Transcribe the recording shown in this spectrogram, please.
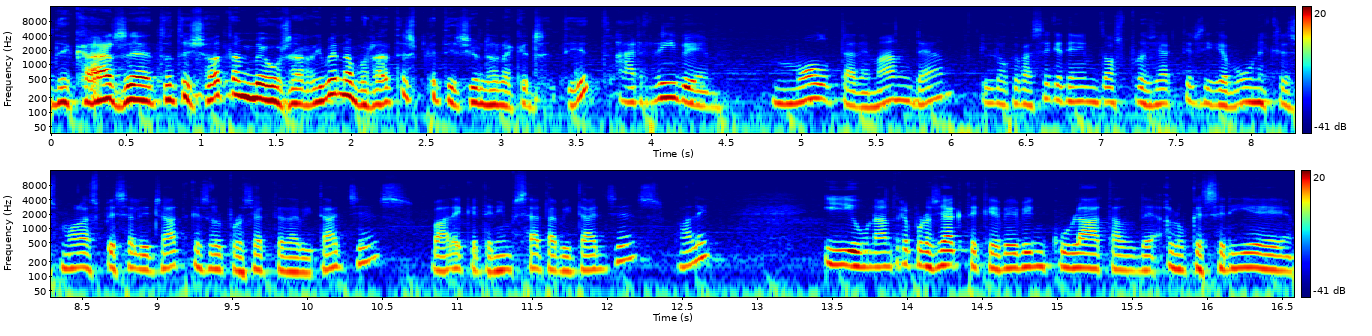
de casa, tot això també us arriben a vosaltres peticions en aquest sentit? Arriben, molta demanda, el que passa que tenim dos projectes, diguem, un que és molt especialitzat, que és el projecte d'habitatges, vale? que tenim set habitatges, vale? i un altre projecte que ve vinculat al de, a lo que seria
